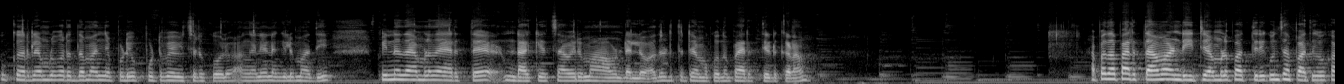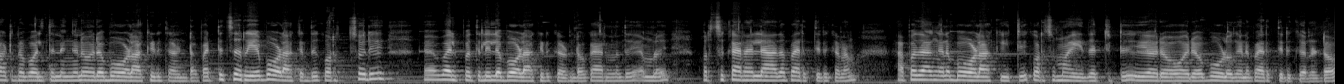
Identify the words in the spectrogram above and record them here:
കുക്കറിൽ നമ്മൾ വെറുതെ മഞ്ഞപ്പൊടി ഉപ്പിട്ട് വേവിച്ചെടുക്കുമല്ലോ അങ്ങനെയാണെങ്കിലും മതി. പിന്നെ അത് നമ്മൾ നേരത്തെ ഉണ്ടാക്കി വെച്ച ആ ഒരു മാവുണ്ടല്ലോ അതെടുത്തിട്ട് നമുക്കൊന്ന് പരത്തിയെടുക്കണം. അപ്പോൾ അതാ പരത്താൻ വേണ്ടിയിട്ട് നമ്മൾ പത്തിരിക്കും ചപ്പാത്തിക്കും കാട്ടുന്ന പോലെ തന്നെ ഇങ്ങനെ ഓരോ ബോളാക്കി എടുക്കണം കേട്ടോ പറ്റ ചെറിയ ബോളാക്കരുത് കുറച്ചൊരു വലുപ്പത്തിലുള്ള ബോളാക്കി എടുക്കണം കേട്ടോ കാരണം ഇത് നമ്മൾ കുറച്ച് കനല്ലാതെ പരത്തിയെടുക്കണം. അപ്പോൾ അത് അങ്ങനെ ബോളാക്കിയിട്ട് കുറച്ച് മൈദ ഇട്ടിട്ട് ഓരോ ഓരോ ബോളും ഇങ്ങനെ പരത്തിയെടുക്കണം കേട്ടോ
